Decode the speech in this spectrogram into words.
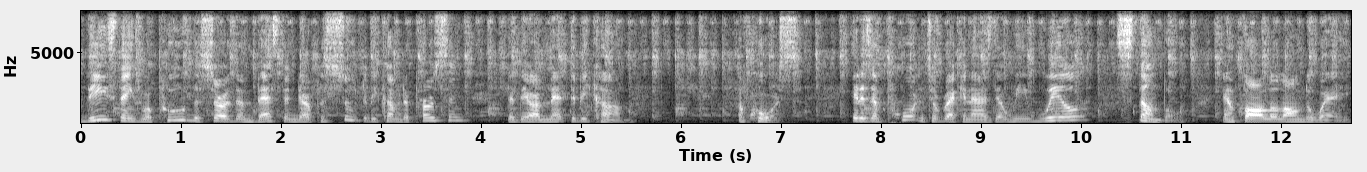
these things will prove to serve them best in their pursuit to become the person that they are meant to become. Of course, it is important to recognize that we will stumble and fall along the way.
